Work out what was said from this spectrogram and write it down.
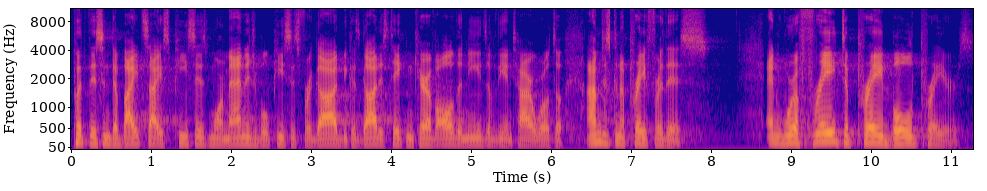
put this into bite sized pieces, more manageable pieces for God because God is taking care of all the needs of the entire world. So I'm just going to pray for this. And we're afraid to pray bold prayers.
